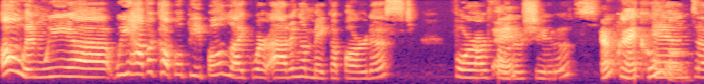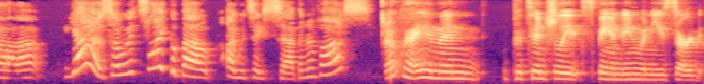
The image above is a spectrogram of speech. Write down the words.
Oh, and we uh we have a couple people like we're adding a makeup artist for our Okay. photo shoots. Okay, cool. And uh yeah, so it's like about I would say 7 of us. okay, and then potentially expanding when you start,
